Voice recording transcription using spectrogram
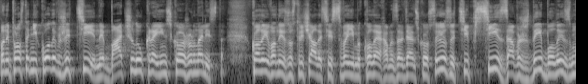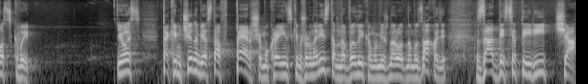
Вони просто ніколи в житті не бачили українського журналіста. Коли вони зустрічалися із своїми колегами з радянського союзу, ці всі завжди були з Москви. І ось таким чином я став першим українським журналістом на великому міжнародному заході за десятиріччя.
